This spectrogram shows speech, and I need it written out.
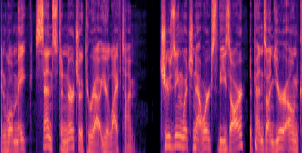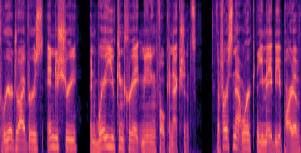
and will make sense to nurture throughout your lifetime. Choosing which networks these are depends on your own career drivers, industry, and where you can create meaningful connections. The first network that you may be a part of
